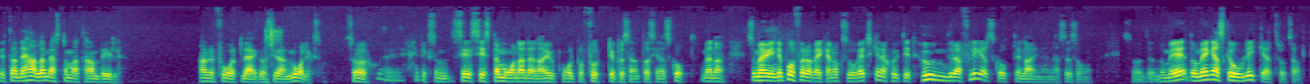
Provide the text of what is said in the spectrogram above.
utan det handlar mest om att han vill, han vill få ett läge och göra en mål. Liksom. Så eh, liksom, sista månaden har han gjort mål på 40 procent av sina skott. Men eh, som jag var inne på förra veckan också, Ovechkin har skjutit 100 fler skott i line den här säsongen. Så de är, de är ganska olika trots allt.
